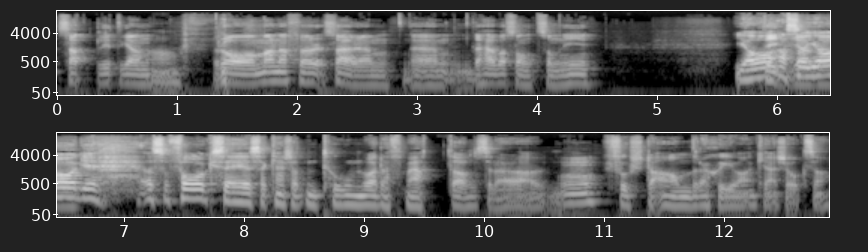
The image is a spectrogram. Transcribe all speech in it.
satt lite grann ja. ramarna för så här, em, det här var sånt som ni, Ja, Diggar alltså jag... Alltså folk säger så kanske att en ton var death metal. Sådär. mm, första, andra skivan kanske också.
